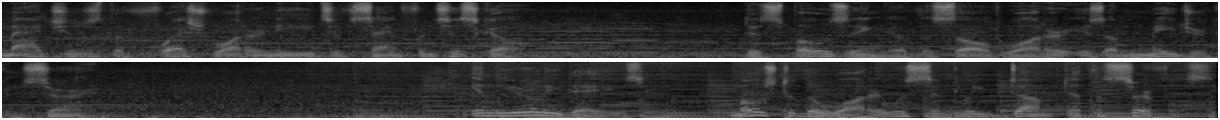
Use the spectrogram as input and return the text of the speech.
matches the freshwater needs of San Francisco. Disposing of the salt water is a major concern. In the early days, most of the water was simply dumped at the surface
